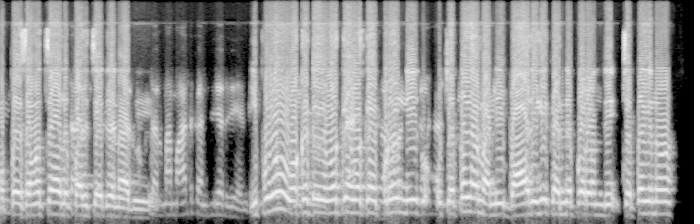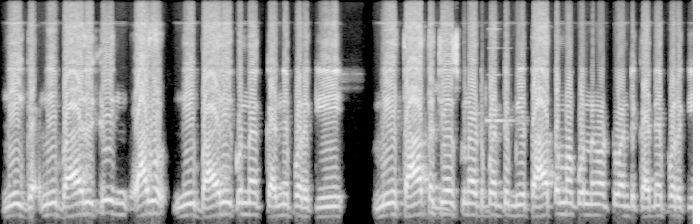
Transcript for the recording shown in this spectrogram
ముప్పై సంవత్సరాలు పరిచర్య నాది. సార్ నా మాట కన్సిడర్ చేయండి. ఇప్పుడు ఒకటి ఓకే ఓకే ఇప్పుడు నీకు చెప్పేదమ్మా నీ భార్యకి కన్యపొర ఉంది. చెప్పేదిను నీ నీ భార్యకి ఆగు నీ భార్యకున్న కన్యపొరకి మీ తాత చేసుకున్నటువంటి మీ తాతమ్మకు ఉన్నటువంటి కన్యపొరకి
